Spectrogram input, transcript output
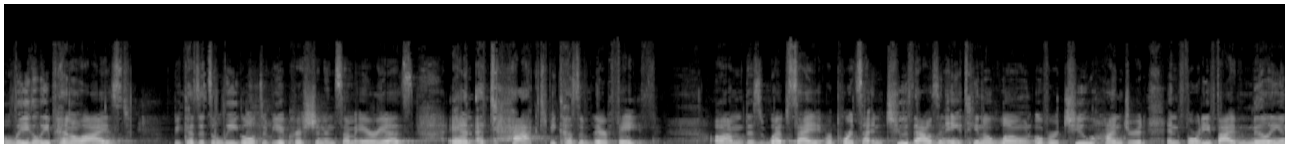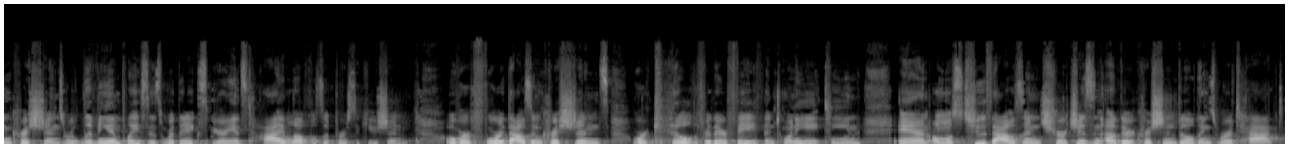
legally penalized because it's illegal to be a Christian in some areas, and attacked because of their faith. Um, this website reports that in 2018 alone, over 245 million Christians were living in places where they experienced high levels of persecution. Over 4,000 Christians were killed for their faith in 2018, and almost 2,000 churches and other Christian buildings were attacked,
